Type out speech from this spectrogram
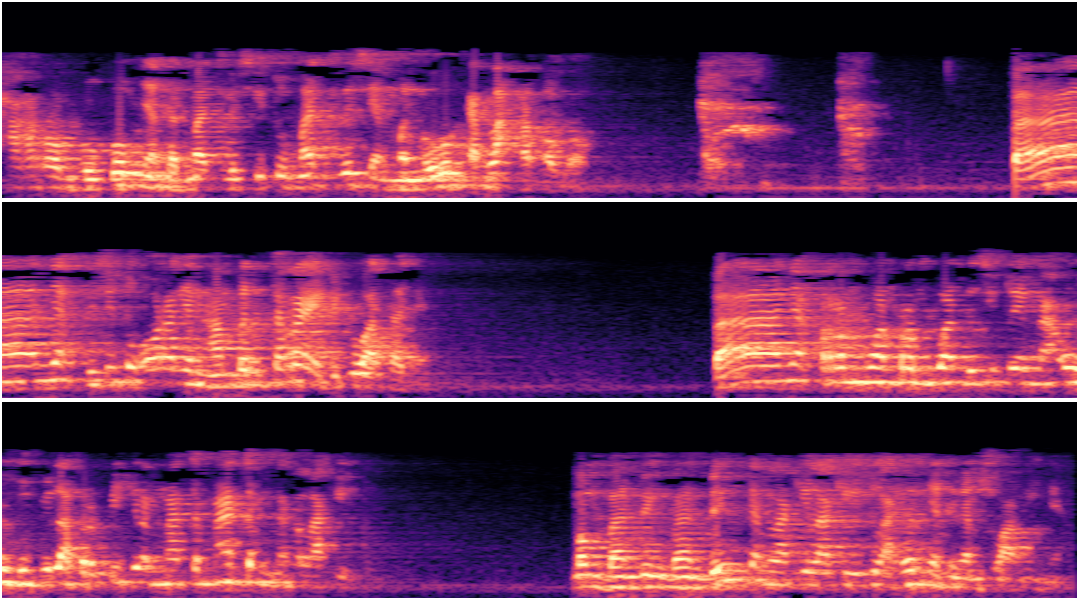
haram hukumnya dan majelis itu majelis yang menurunkan laknat Allah. Banyak di situ orang yang hampir cerai di keluarganya. Banyak perempuan-perempuan di situ yang naudzubillah berpikiran macam-macam dengan laki itu. Membanding-bandingkan laki-laki itu akhirnya dengan suaminya.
